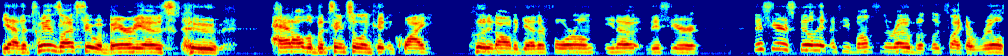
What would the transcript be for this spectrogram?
yeah, the Twins last year with Berrios, who had all the potential and couldn't quite put it all together for them. You know, this year. This year is still hitting a few bumps in the road, but looks like a real,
